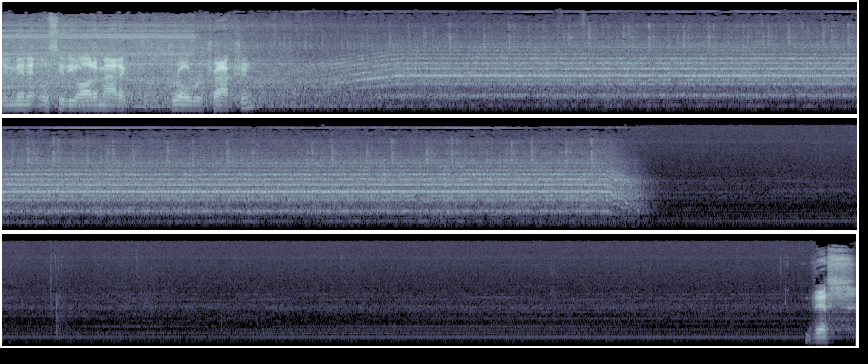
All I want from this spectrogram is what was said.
In a minute, we'll see the automatic drill retraction. This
